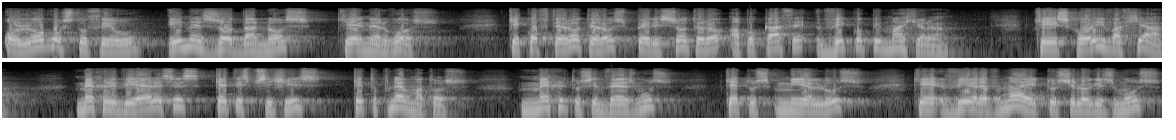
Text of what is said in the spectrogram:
ο Λόγος του Θεού είναι ζωντανός και ενεργός και κοφτερότερος περισσότερο από κάθε δίκοπη μάχαιρα και εισχωρεί βαθιά μέχρι διέρεσης και της ψυχής και του πνεύματος μέχρι τους συνδέσμους και τους μυελούς και διερευνάει τους συλλογισμούς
